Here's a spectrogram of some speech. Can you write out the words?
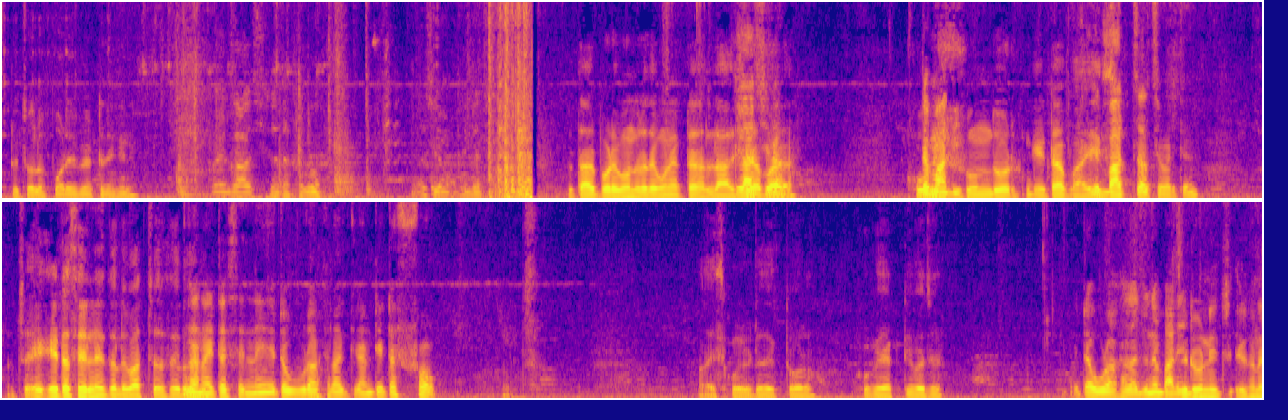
একটু চলো পরের বিয়ারটা দেখে নি। তো তারপরে বন্ধুরা দেখুন একটা লাল শিরা। পায়রা খুব সুন্দর গেটা আপ বাচ্চা আছে বাড়িতে। আচ্ছা এটা সেল নেই তাহলে বাচ্চা সেল না না এটা সেল নেই এটা উড়া খেলার গ্যারান্টি এটা সব। আইস কোয়ালিটি দেখতে পারো খুবই অ্যাক্টিভ আছে। এটা উড়া খেলার জন্য বাড়ি একটু নিচে এখানে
